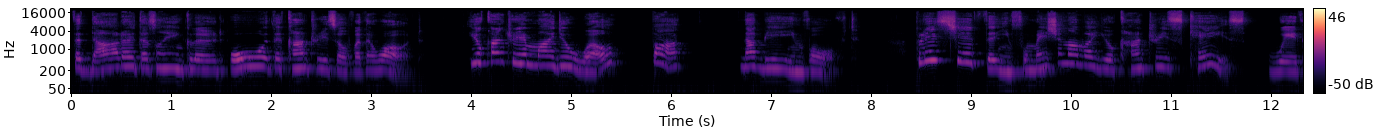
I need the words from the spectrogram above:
the dollar doesn't include all the countries over the world. Your country might do well, but not be involved. Please share the information about your country's case with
